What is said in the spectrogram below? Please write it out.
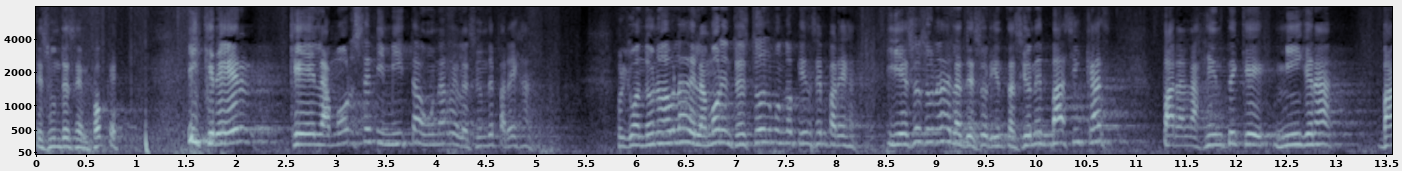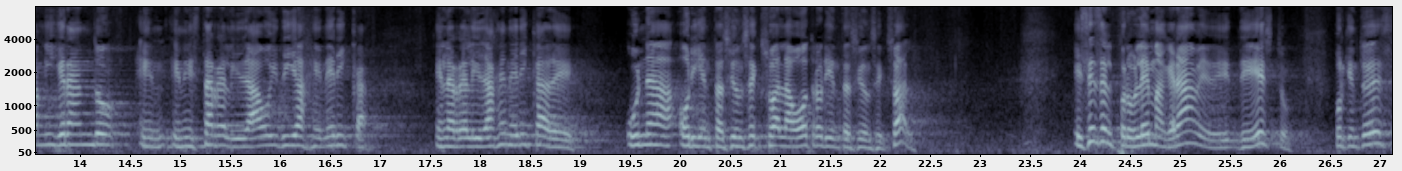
es un desenfoque. Y creer que el amor se limita a una relación de pareja. Porque cuando uno habla del amor, entonces todo el mundo piensa en pareja. Y eso es una de las desorientaciones básicas para la gente que migra, va migrando en, en esta realidad hoy día genérica, en la realidad genérica de una orientación sexual a otra orientación sexual. Ese es el problema grave de, esto. Porque entonces,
